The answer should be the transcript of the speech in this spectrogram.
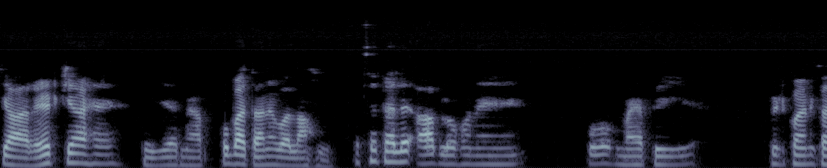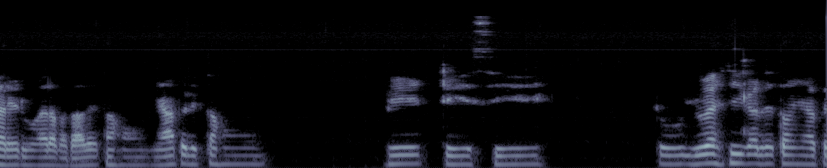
کیا ریٹ کیا ہے، تو یہ میں آپ کو بتانے والا ہوں۔ سب سے پہلے آپ لوگوں نے کو میں اپنی بٹ کوائن کا ریٹ وغیرہ بتا دیتا ہوں، یہاں پہ لکھتا ہوں B T C to U S D کر دیتا ہوں یہاں پہ۔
